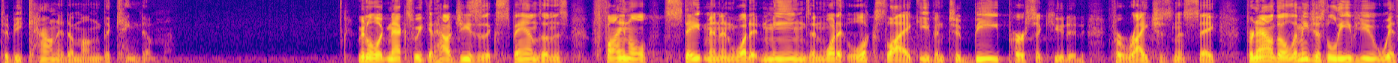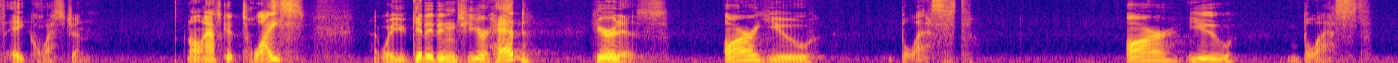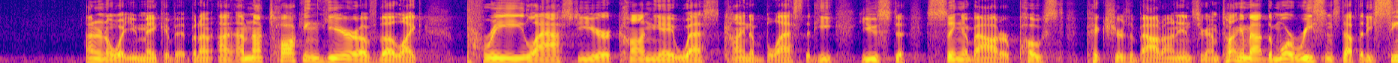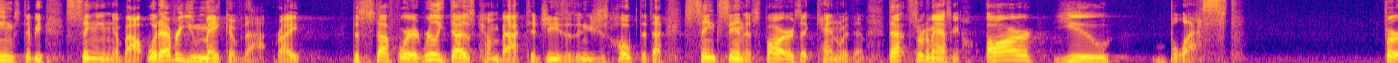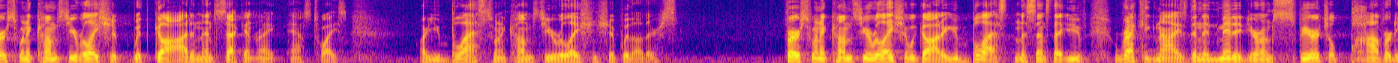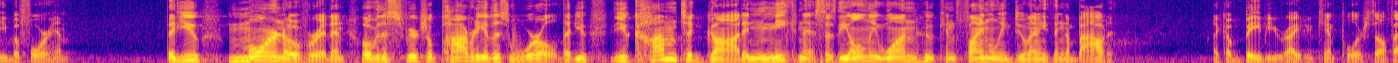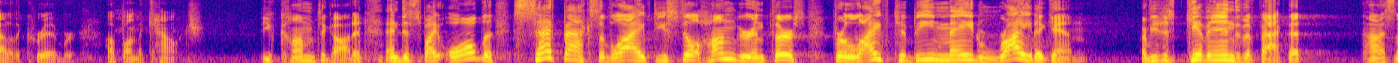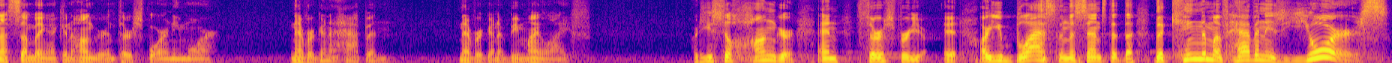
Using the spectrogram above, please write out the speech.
to be counted among the kingdom. We're going to look next week at how Jesus expands on this final statement and what it means and what it looks like even to be persecuted for righteousness' sake. For now, though, let me just leave you with a question. I'll ask it twice. That way you get it into your head. Here it is Are you blessed? Are you blessed. I don't know what you make of it, but I, am not talking here of the like pre last year Kanye West kind of blessed that he used to sing about or post pictures about on Instagram. I'm talking about the more recent stuff that he seems to be singing about, whatever you make of that, right? The stuff where it really does come back to Jesus and you just hope that that sinks in as far as it can with him. That's sort of asking, are you blessed? First, when it comes to your relationship with God, and then second, right, ask twice, are you blessed when it comes to your relationship with others? First, when it comes to your relationship with God, are you blessed in the sense that you've recognized and admitted your own spiritual poverty before Him? That you mourn over it and over the spiritual poverty of this world. That you, you come to God in meekness as the only one who can finally do anything about it. Like a baby, right, who can't pull herself out of the crib or up on the couch? Do you come to God? And, and despite all the setbacks of life, do you still hunger and thirst for life to be made right again? Or have you just given in to the fact that ah, it's not something I can hunger and thirst for anymore. Never going to happen. Never going to be my life. Or do you still hunger and thirst for it? Are you blessed in the sense that the, the kingdom of heaven is yours?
